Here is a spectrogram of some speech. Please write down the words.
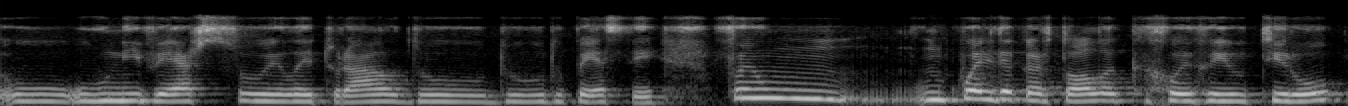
o, o universo eleitoral do, do, do, PSD. Foi um, um coelho da cartola que Rui Rio tirou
